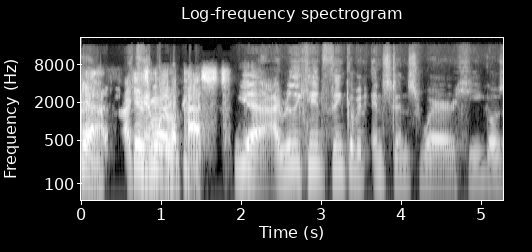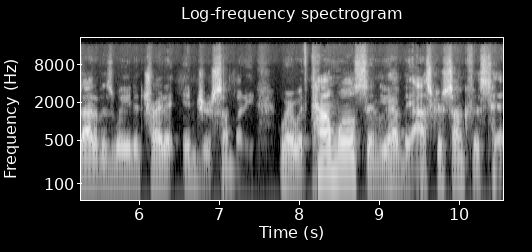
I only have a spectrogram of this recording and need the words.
Yeah, I, I he was more really of a pest. Yeah, I really can't think of an instance where he goes out of his way to try to injure somebody. Where with Tom Wilson, you have the Oscar Sundqvist hit.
